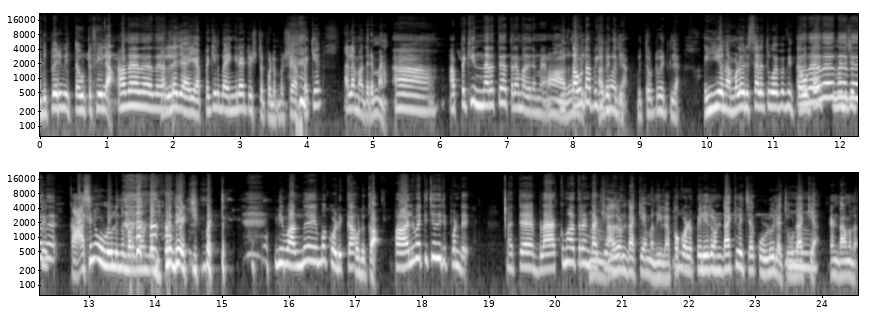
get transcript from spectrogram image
ഇതിപ്പോ ഒരു വിത്തൗട്ട് ഫീലാ അതെ അതെ അതെ നല്ല ചായ. അപ്പയ്ക്ക് ഇത് ഭയങ്കരമായിട്ട് ഇഷ്ടപ്പെടും. പക്ഷെ അപ്പയ്ക്ക് നല്ല മധുരം വേണം. ആ അപ്പക്ക് ഇന്നലത്തെ അത്ര മധുരം വേണം. വിത്തൗട്ട് മതി. പറ്റില്ല. വിത്തൗട്ട് പറ്റില്ല. അയ്യോ നമ്മളൊരു സ്ഥലത്ത് പോയപ്പോ വിത്തൗട്ട് മേടിച്ചിട്ട് അതെ. കാശിന് ഉള്ളൂലെന്ന് പറഞ്ഞുകൊണ്ട് എന്നോട് ദേഷ്യപ്പെട്ട്. ഇനി വന്നു കഴിയുമ്പോ കൊടുക്കാം. കൊടുക്കാം. പാൽ പറ്റിച്ചത് ഇരിപ്പുണ്ട്. മറ്റേ ബ്ലാക്ക് മാത്രം ഉണ്ടാക്കി അത് ഉണ്ടാക്കിയാൽ മതിയില്ല. അപ്പൊ കുഴപ്പമില്ല. ഇത് ഉണ്ടാക്കി വെച്ചാൽ കൊള്ളൂല ചൂടാക്കിയ. രണ്ടാമത്.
